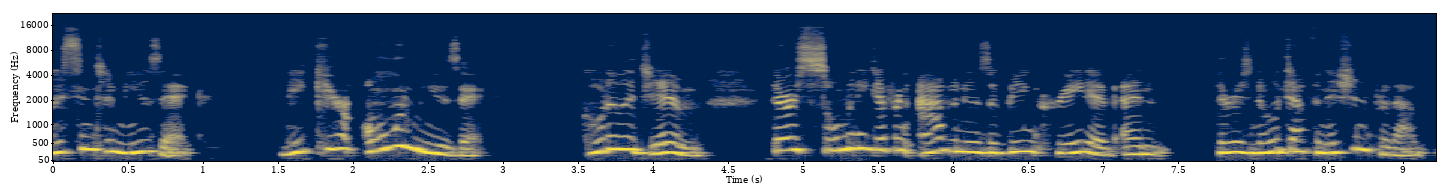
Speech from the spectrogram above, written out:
listen to music, make your own music, go to the gym. There are so many different avenues of being creative, and there is no definition for them.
